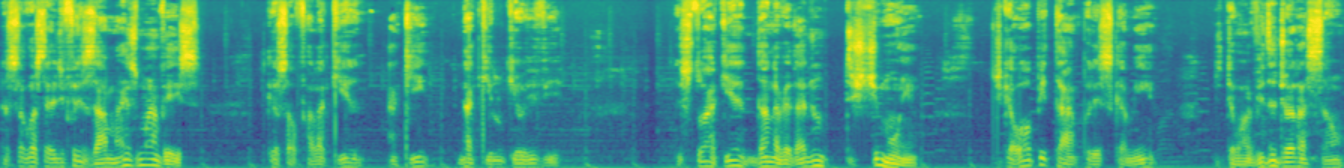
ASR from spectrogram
Eu só gostaria de frisar mais uma vez que eu só falo aqui, aqui daquilo que eu vivi. Estou aqui dando, na verdade, um testemunho de que ao optar por esse caminho, de ter uma vida de oração,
